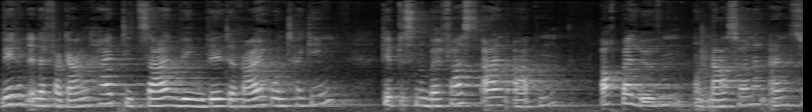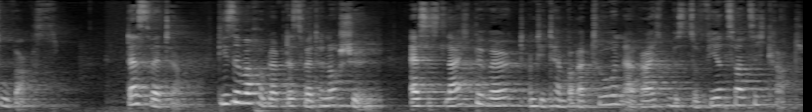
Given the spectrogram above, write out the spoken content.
Während in der Vergangenheit die Zahlen wegen Wilderei runtergingen, gibt es nun bei fast allen Arten, auch bei Löwen und Nashörnern, einen Zuwachs. Das Wetter. Diese Woche bleibt das Wetter noch schön. Es ist leicht bewölkt und die Temperaturen erreichen bis zu 24 Grad.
